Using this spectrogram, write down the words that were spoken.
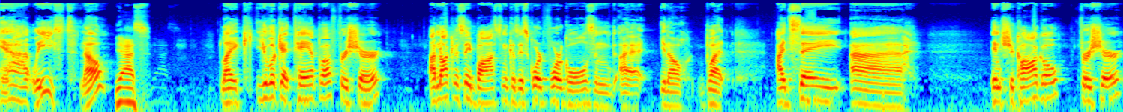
yeah, at least no. Yes. Like you look at Tampa for sure. I'm not going to say Boston because they scored four goals, and I, you know, but I'd say uh, in Chicago for sure.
